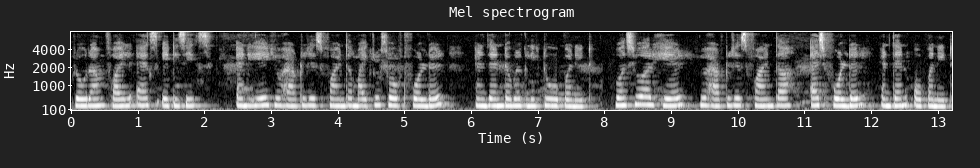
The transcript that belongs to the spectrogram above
program file x86 and here you have to just find the Microsoft folder and then double click to open it. Once you are here you have to just find the edge folder and then open it.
